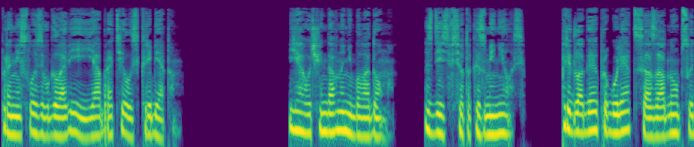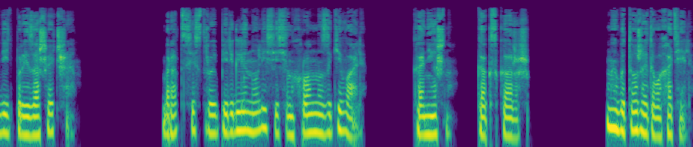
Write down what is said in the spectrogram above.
Пронеслось в голове, и я обратилась к ребятам. Я очень давно не была дома. Здесь все так изменилось. Предлагаю прогуляться, а заодно обсудить произошедшее. Брат с сестрой переглянулись и синхронно закивали. «Конечно, как скажешь. Мы бы тоже этого хотели».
